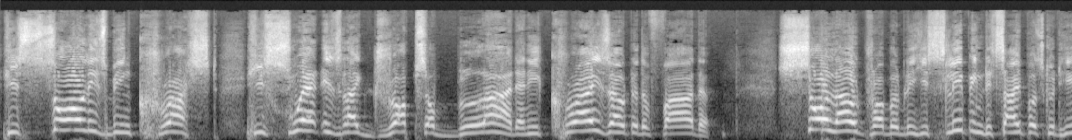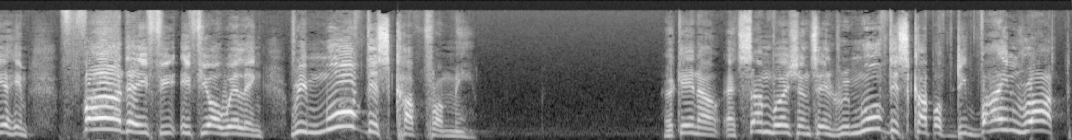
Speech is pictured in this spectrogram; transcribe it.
his soul is being crushed. His sweat is like drops of blood. And he cries out to the Father. So loud, probably, his sleeping disciples could hear him. Father, if you, if you are willing, remove this cup from me. Okay, now, at some versions say, remove this cup of divine wrath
